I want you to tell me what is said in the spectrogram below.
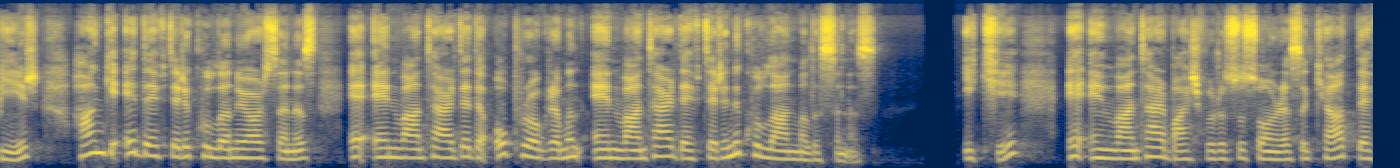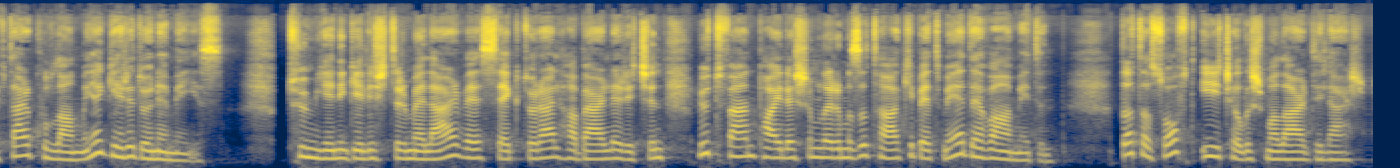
1. Hangi e-defteri kullanıyorsanız e-envanterde de o programın envanter defterini kullanmalısınız. 2. E-envanter başvurusu sonrası kağıt defter kullanmaya geri dönemeyiz. Tüm yeni geliştirmeler ve sektörel haberler için lütfen paylaşımlarımızı takip etmeye devam edin. Datasoft iyi çalışmalar diler.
